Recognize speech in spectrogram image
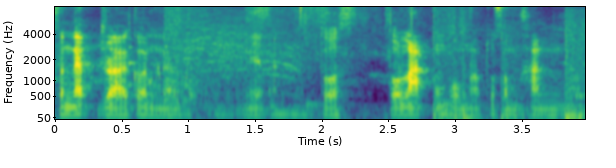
Snapdragon นะเนี่ยตัวตัวหลักของผมนะครับตัวสำคัญนะครับ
